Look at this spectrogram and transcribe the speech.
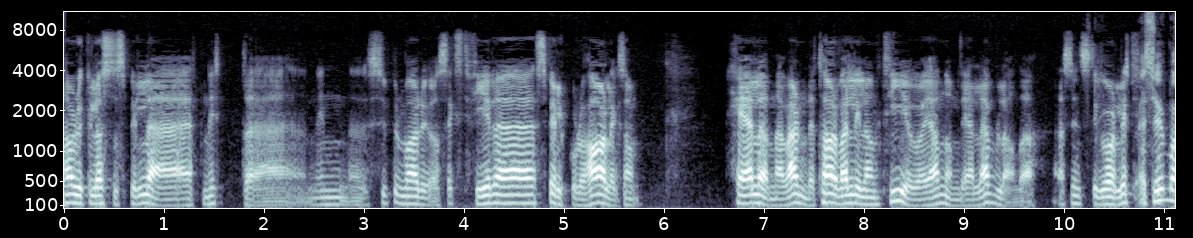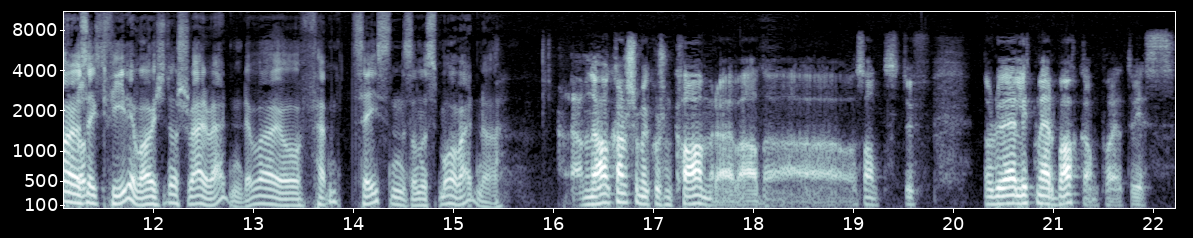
har du ikke lyst til å spille et nytt uh, Super Mario 64-spill hvor du har liksom hele denne verden. Det tar veldig lang tid å gå gjennom de levelene. Jeg synes det går litt for Super Mario 64 var jo ikke noe svær verden. Det var jo 15-16 sånne små verdener. Ja, Men det har kanskje med hvordan kameraet var da, og sånt. Du, når du er litt mer bakan på et vis,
